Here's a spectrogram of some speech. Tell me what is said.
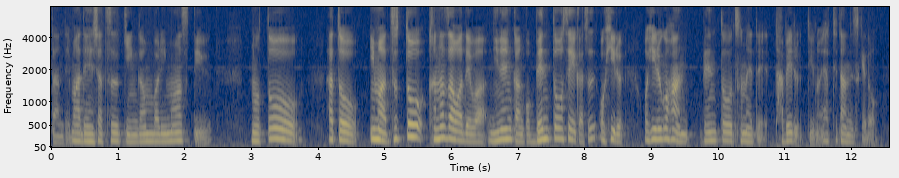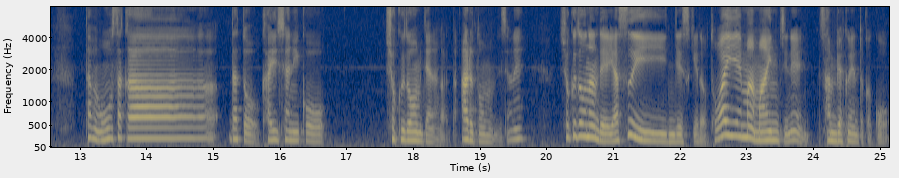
たんでまあ電車通勤頑張りますっていうのと、あと、今ずっと金沢では2年間こう弁当生活、お昼、お昼ご飯弁当を詰めて食べるっていうのをやってたんですけど、多分大阪だと会社にこう、食堂みたいなのがあると思うんですよね。食堂なんで安いんですけど、とはいえまあ毎日ね、300円とかこ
